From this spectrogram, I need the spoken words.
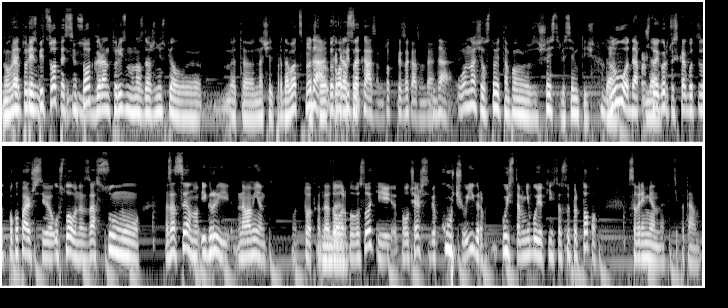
Но Гран 5 Туризм... 500, 5700? Гран Туризм у нас даже не успел э, это начать продаваться. Ну да, что только раз вот- только по предзаказам, да. Да, он начал стоить там, по-моему, 6 или 7 тысяч. Да. Ну вот, да, про что Да. я говорю, то есть как бы ты тут покупаешь себе условно за сумму, за цену игры на момент вот тот, когда Да. доллар был высокий, получаешь себе кучу игр, пусть там не будет каких-то супер топов современных, типа там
